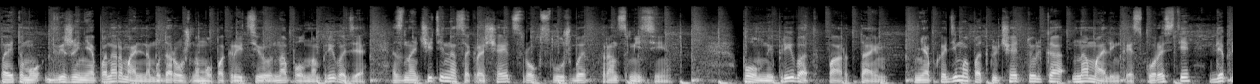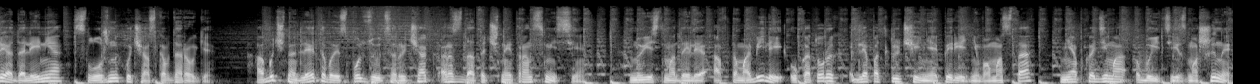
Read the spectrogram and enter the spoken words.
Поэтому движение по нормальному дорожному покрытию на полном приводе значительно сокращает срок службы трансмиссии. Полный привод Part-Time необходимо подключать только на маленькой скорости для преодоления сложных участков дороги. Обычно для этого используется рычаг раздаточной трансмиссии. Но есть модели автомобилей, у которых для подключения переднего моста необходимо выйти из машины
